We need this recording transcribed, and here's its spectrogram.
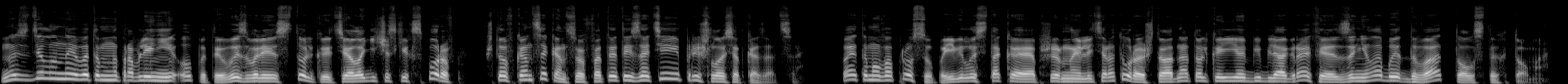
Но сделанные в этом направлении опыты вызвали столько теологических споров, что в конце концов от этой затеи пришлось отказаться. По этому вопросу появилась такая обширная литература, что одна только ее библиография заняла бы два толстых тома.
